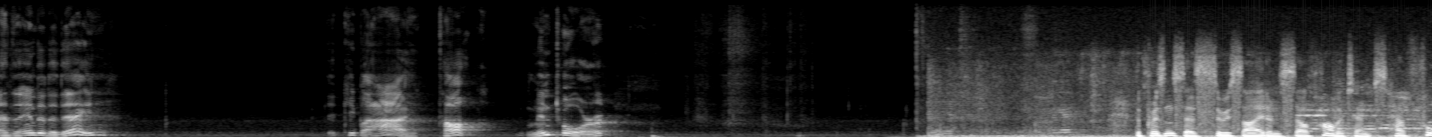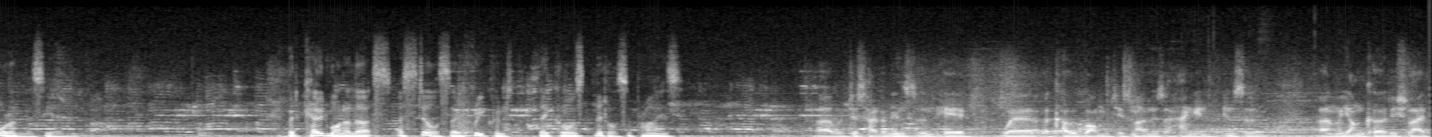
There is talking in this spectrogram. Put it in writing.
at the end of the day, keep an eye, talk, mentor. The prison says suicide and self-harm attempts have fallen this year. But Code 1 alerts are still so frequent, they caused little surprise. Uh, we've just had an incident here where a Code 1, which is known as a hanging incident, um, a young Kurdish lad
